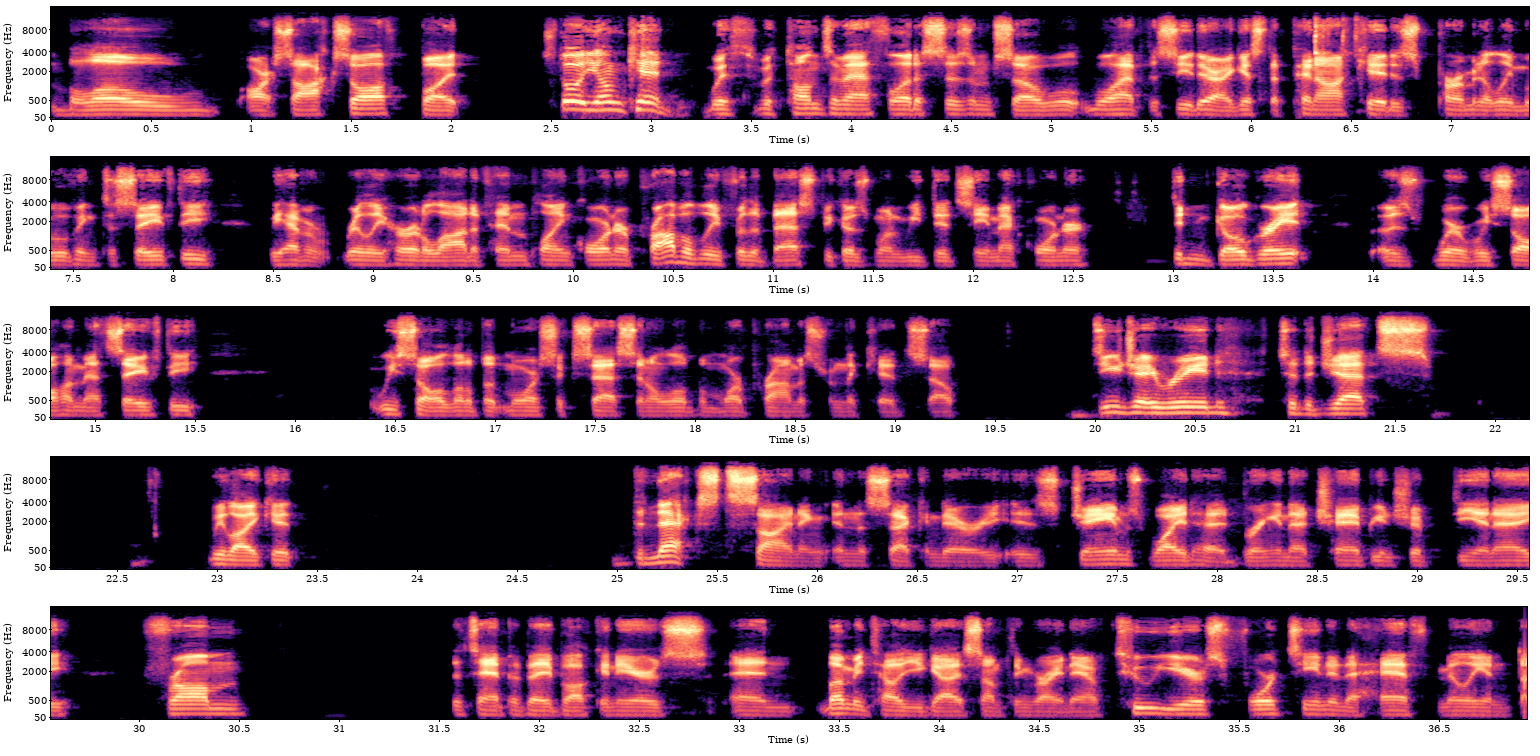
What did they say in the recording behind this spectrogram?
blow our socks off, but still a young kid with with tons of athleticism. So we'll we'll have to see there. I guess the Pinnock kid is permanently moving to safety. We haven't really heard a lot of him playing corner, probably for the best because when we did see him at corner, didn't go great. Was where we saw him at safety. We saw a little bit more success and a little bit more promise from the kid. So DJ Reed to the Jets. We like it. The next signing in the secondary is James Whitehead, bringing that championship DNA from the Tampa Bay Buccaneers. And let me tell you guys something right now. Two years, $14.5 million.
